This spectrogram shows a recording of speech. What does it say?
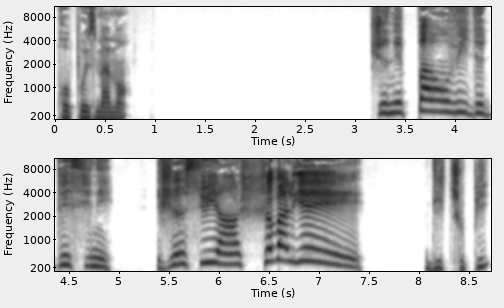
propose maman. Je n'ai pas envie de dessiner. Je suis un chevalier dit Choupi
